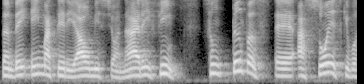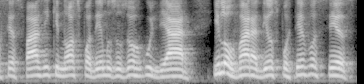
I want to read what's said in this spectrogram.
também em material missionário, enfim. São tantas é, ações que vocês fazem que nós podemos nos orgulhar e louvar a Deus por ter vocês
